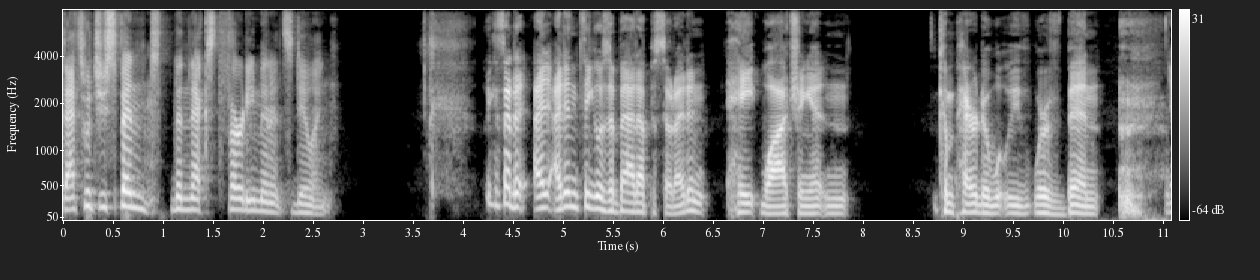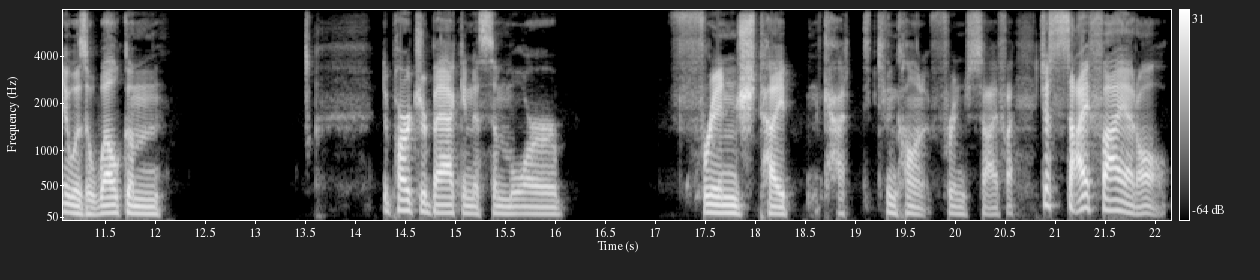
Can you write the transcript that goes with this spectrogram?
that's what you spend the next 30 minutes doing. Like I said, I, I didn't think it was a bad episode. I didn't hate watching it, and compared to what we've, we've been, it was a welcome departure back into some more fringe type. God, even calling it fringe sci-fi, just sci-fi at all,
